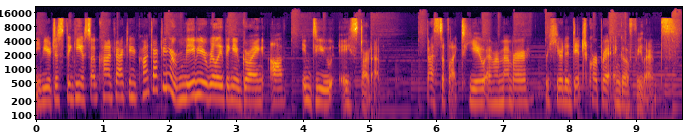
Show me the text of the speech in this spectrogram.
Maybe you're just thinking of subcontracting or contracting, or maybe you're really thinking of growing off into a startup. Best of luck to you. And remember, we're here to ditch corporate and go freelance.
